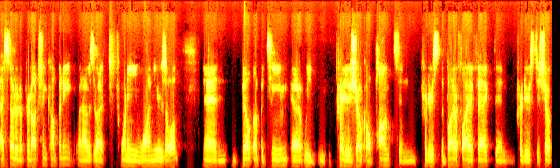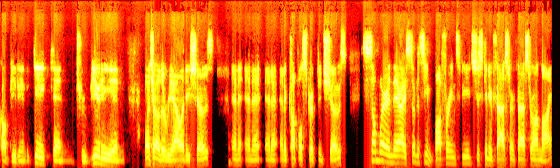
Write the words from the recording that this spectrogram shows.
I started a production company when I was about 21 years old and built up a team. Uh, we created a show called Punked and produced The Butterfly Effect and produced a show called Beauty and the Geek and True Beauty and a bunch of other reality shows and, and, a, and, a, and a couple scripted shows somewhere in there, I started seeing buffering speeds just getting faster and faster online.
